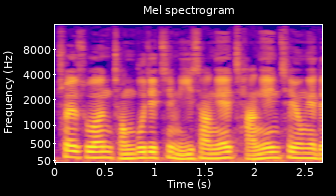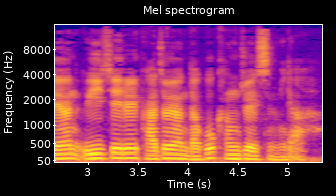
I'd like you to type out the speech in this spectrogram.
최소한 정부 지침 이상의 장애인 채용에 대한 의지를 가져야 한다고 강조했습니다.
